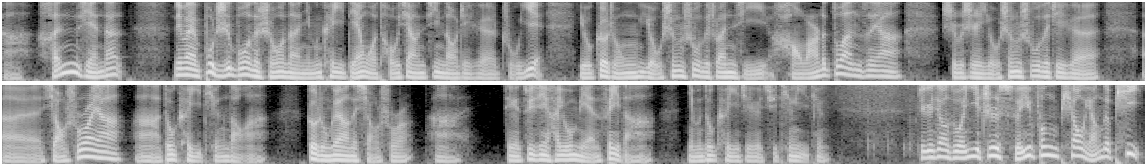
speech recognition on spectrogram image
啊，很简单。另外，不直播的时候呢，你们可以点我头像进到这个主页，有各种有声书的专辑、好玩的段子呀，是不是有声书的这个呃小说呀？啊，都可以听到啊，各种各样的小说啊。这个最近还有免费的啊，你们都可以这个去听一听。这个叫做一只随风飘扬的屁，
